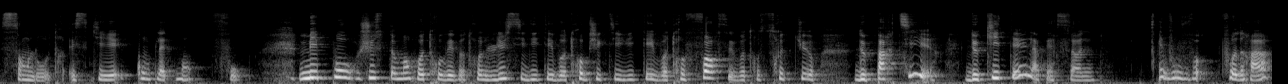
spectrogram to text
sans l'autre, et ce qui est complètement faux. Mais pour justement retrouver votre lucidité, votre objectivité, votre force et votre structure de partir, de quitter la personne, il vous faudra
